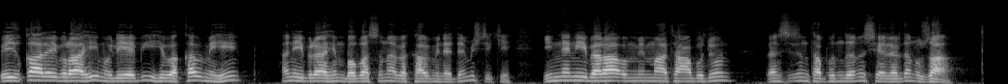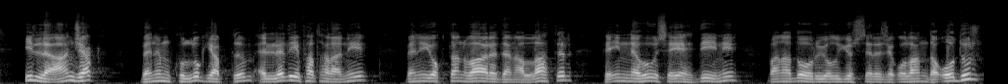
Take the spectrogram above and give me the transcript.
Ve izgâle İbrahimu li ebihi ve kavmihi hani İbrahim babasına ve kavmine demişti ki inneni berâ'un mimma ta'budun ben sizin tapındığınız şeylerden uzağım. İlla ancak benim kulluk yaptığım ellezî fatarani beni yoktan var eden Allah'tır. Fe innehu seyehdini bana doğru yolu gösterecek olan da odur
